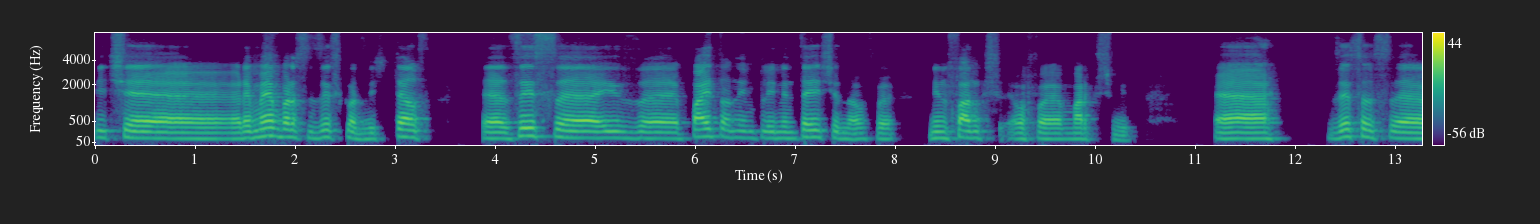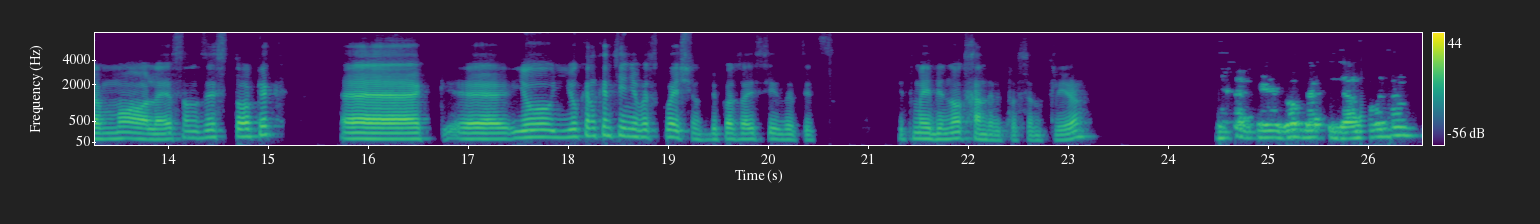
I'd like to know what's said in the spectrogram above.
which uh, remembers this code, which tells uh, this uh, is uh, Python implementation of min function of Mark Schmidt. This is more or less on this topic. You you can continue with questions because I see that it's it may be not hundred percent clear. Can you go back to the algorithm?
